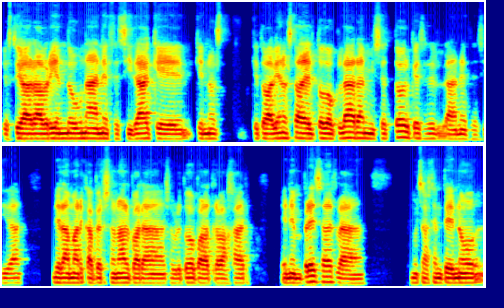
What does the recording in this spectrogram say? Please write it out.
yo estoy ahora abriendo una necesidad que, que no, que todavía no está del todo clara en mi sector, que es la necesidad de la marca personal para, sobre todo para trabajar en empresas. La, mucha gente no,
